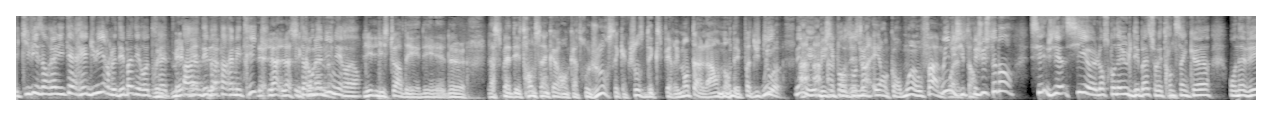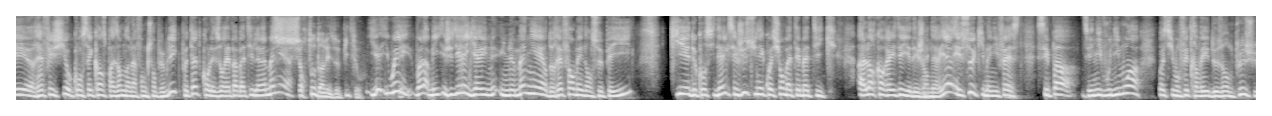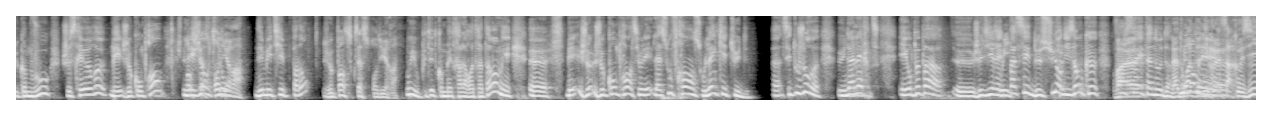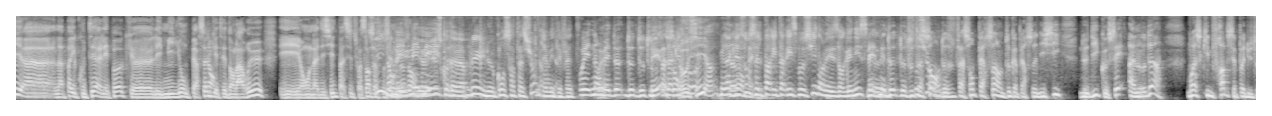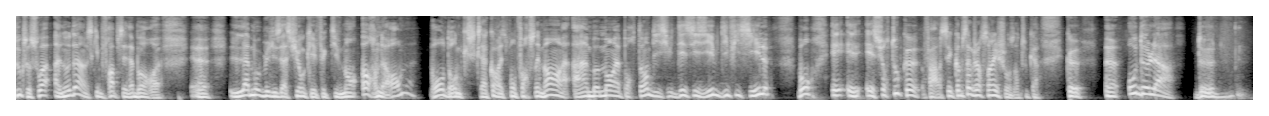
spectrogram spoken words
qui visent en réalité à réduire le débat des retraites Oui, mais- à mais un débat là- paramétrique, Là, là c'est à quand mon même avis une erreur. L'histoire des, des- de la semaine des 35 heures en 4 jours, c'est quelque chose d'expérimental. hein. On n'en est pas du tout mais- à, mais- à mais j'ai pas entendu. ça, et encore moins aux femmes. Oui, mais, justement, si, euh, lorsqu'on a eu le débat sur les 35 heures, on avait euh, réfléchi aux conséquences, par exemple, dans la fonction publique, peut-être qu'on les aurait pas bâties de la même manière. Surtout dans les hôpitaux. A- oui, voilà, mais je dirais, il y a une, une manière de réformer dans ce pays qui est de considérer que c'est juste une équation mathématique. Alors qu'en réalité, il y a des gens derrière, et ceux qui manifestent, c'est pas, c'est ni vous ni moi. Moi, si on fait travailler deux ans de plus, je suis comme vous, je serais heureux. Mais je comprends Je les gens ça se qui ont produira. des métiers, pardon? Je pense que ça se produira. Oui, ou peut-être qu'on me mettra à la retraite avant, mais, euh, mais je, je comprends, si vous voulez, la souffrance ou l'inquiétude. Hein, C'est toujours une alerte. Et on peut pas, euh, je dirais, Oui. passer dessus en disant que Enfin, tout ça euh, est anodin. La Mais droite non, de mais, Nicolas euh, Sarkozy euh, n'a pas écouté à l'époque euh, les millions de personnes Non. qui étaient dans la rue et on a décidé de passer de 60 à Si, 62 mais, ans. il y avait mais- eu ce qu'on avait appelé une concertation qui avait été faite. Oui, non, Ouais. mais de, de, de toute Mais la façon. Là aussi, hein. Mais la question, mais- c'est le paritarisme aussi dans les organismes. Mais, mais de, de toute sociaux, façon, hein. de toute façon, personne, en tout cas personne ici, ne dit que c'est anodin. Moi, ce qui me frappe, c'est pas du tout que ce soit anodin. Ce qui me frappe, c'est d'abord euh, euh, la mobilisation qui est effectivement hors norme. Bon, donc ça correspond forcément à, un moment important, déci- décisif, difficile. Bon, et, surtout que, enfin, c'est comme ça que je ressens les choses, en tout cas, que euh, au-delà de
